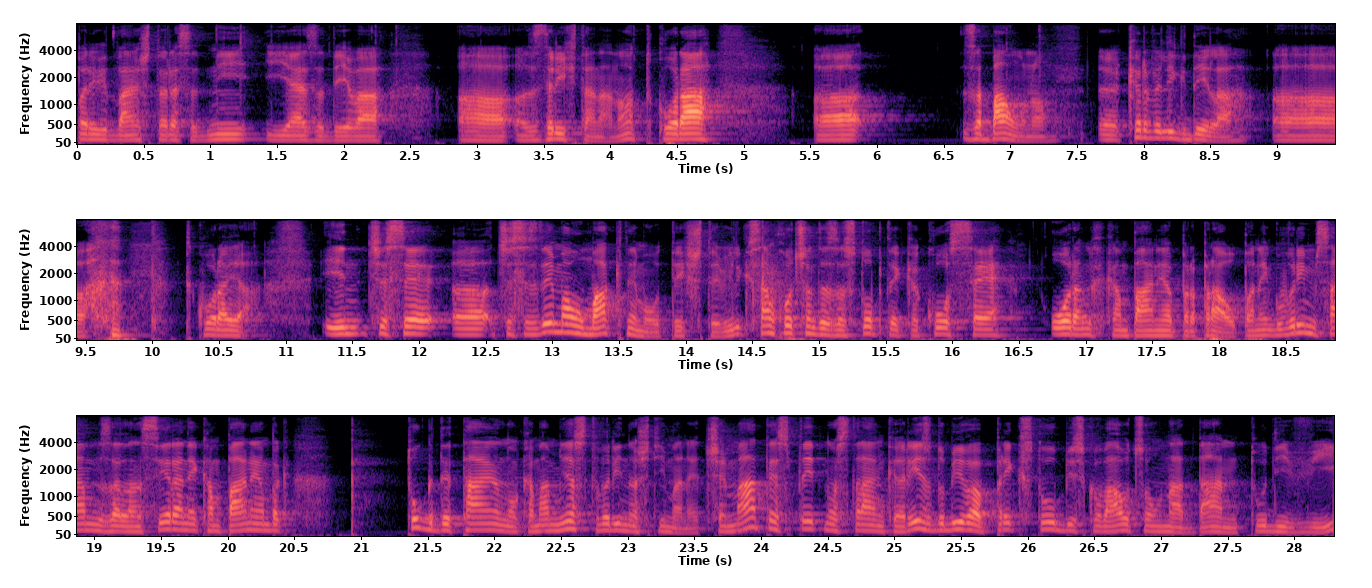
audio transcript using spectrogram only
prvih 42 dni je zadeva uh, zrihtana. No? Tako da, zabavno, uh, kar velik dela. Uh, tako da ja. In če se, uh, če se zdaj malo umaknemo od teh številk, sam hočem, da zastopite, kako se orang kampanja pravi. Pa ne govorim samo za lansiranje kampanje, ampak tako detaljno, kam imam jaz stvari naštimane. Če imate spletno stran, ki res dobiva prek 100 obiskovalcev na dan, tudi vi,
